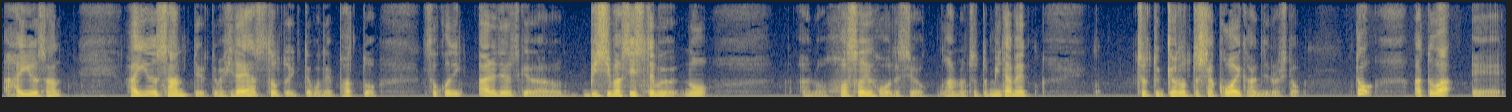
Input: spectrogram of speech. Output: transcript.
俳優さん。俳優さんって言っても、飛田康人と言ってもね、パッと、そこに、あれですけど、あの、ビシバシステムの、あの、細い方ですよ。あの、ちょっと見た目、ちょっとギョロッとした怖い感じの人。と、あとは、えー、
